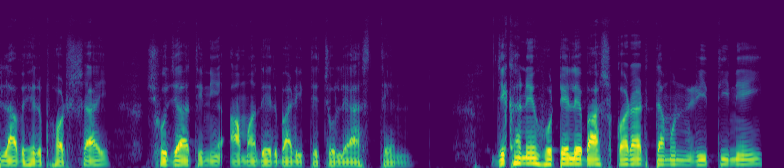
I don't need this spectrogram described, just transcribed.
লাভের ভরসায় সোজা তিনি আমাদের বাড়িতে চলে আসতেন। যেখানে হোটেলে বাস করার তেমন রীতি নেই,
